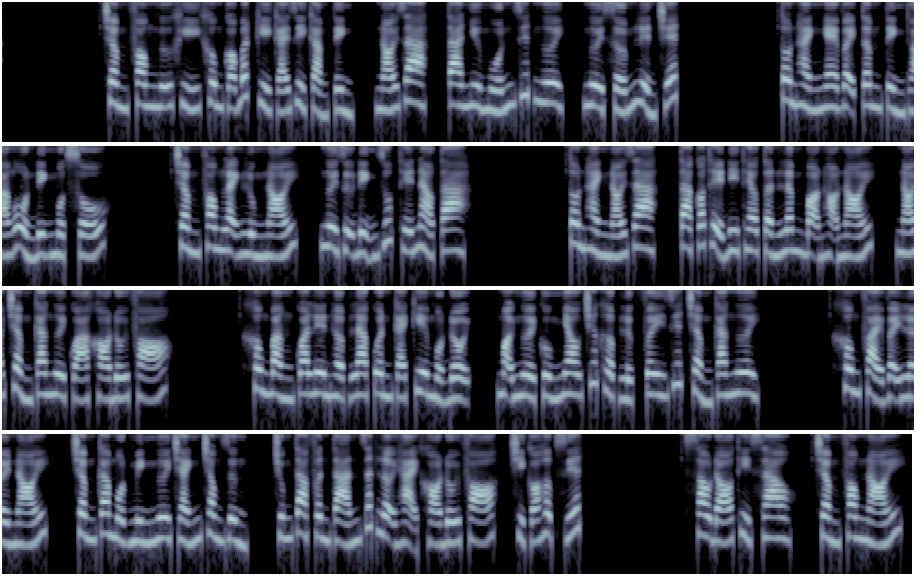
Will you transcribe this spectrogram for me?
Trầm Phong ngữ khí không có bất kỳ cái gì cảm tình, nói ra, ta như muốn giết ngươi, ngươi sớm liền chết. Tôn Hành nghe vậy tâm tình thoáng ổn định một số. Trầm Phong lạnh lùng nói, Người dự định giúp thế nào ta? Tôn Hành nói ra, ta có thể đi theo Tần Lâm bọn họ nói, nói Trầm ca ngươi quá khó đối phó. Không bằng qua liên hợp la quân cái kia một đội, mọi người cùng nhau trước hợp lực vây giết Trầm ca ngươi. Không phải vậy lời nói, Trầm ca một mình ngươi tránh trong rừng, chúng ta phân tán rất lợi hại khó đối phó, chỉ có hợp giết. Sau đó thì sao? Trầm Phong nói.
